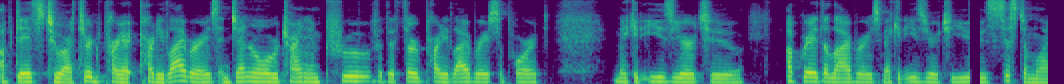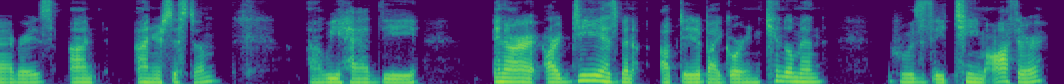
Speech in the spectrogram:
updates to our third-party libraries. In general, we're trying to improve the third-party library support, make it easier to upgrade the libraries, make it easier to use system libraries on, on your system. Uh, we had the NRRD has been updated by Gordon Kindlmann, who's the Teem author.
